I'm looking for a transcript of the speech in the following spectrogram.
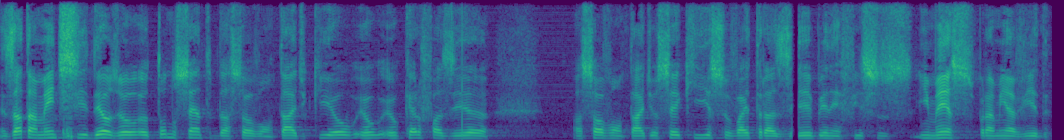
exatamente se Deus, eu estou no centro da sua vontade, que eu, eu, eu quero fazer a sua vontade. Eu sei que isso vai trazer benefícios imensos para a minha vida.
